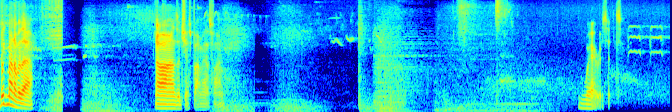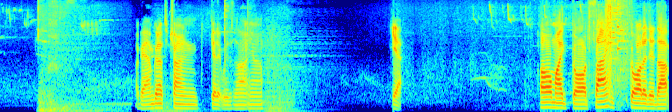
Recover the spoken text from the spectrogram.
big man over there. Ah, there's a chest by me, that's fine. Where is it? Okay, I'm gonna have to try and get it with that. Yeah. Oh my god, thank god I did that.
